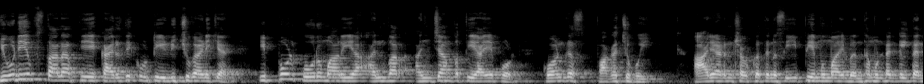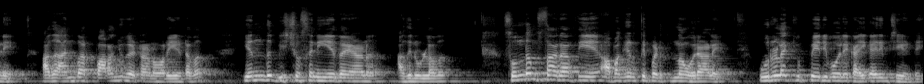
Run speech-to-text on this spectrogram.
യു ഡി എഫ് സ്ഥാനാർത്ഥിയെ കരുതിക്കൂട്ടി ഇടിച്ചു കാണിക്കാൻ ഇപ്പോൾ കൂറുമാറിയ അൻവർ അഞ്ചാമ്പത്തിയായപ്പോൾ കോൺഗ്രസ് പകച്ചുപോയി. ആര്യാടൻ ഷൗക്കത്തിന് സി പി എമ്മുമായി ബന്ധമുണ്ടെങ്കിൽ തന്നെ അത് അൻവർ പറഞ്ഞു കേട്ടാണോ അറിയേണ്ടത്. എന്ത് വിശ്വസനീയതയാണ് അതിനുള്ളത്? സ്വന്തം സ്ഥാനാർത്ഥിയെ അപകീർത്തിപ്പെടുത്തുന്ന ഒരാളെ ഉരുളയ്ക്കുപ്പേരി പോലെ കൈകാര്യം ചെയ്യണ്ടേ?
